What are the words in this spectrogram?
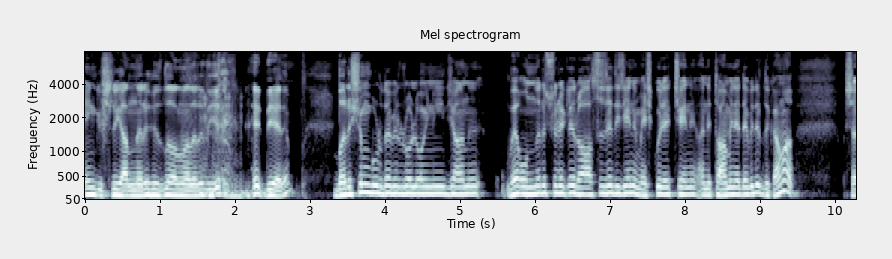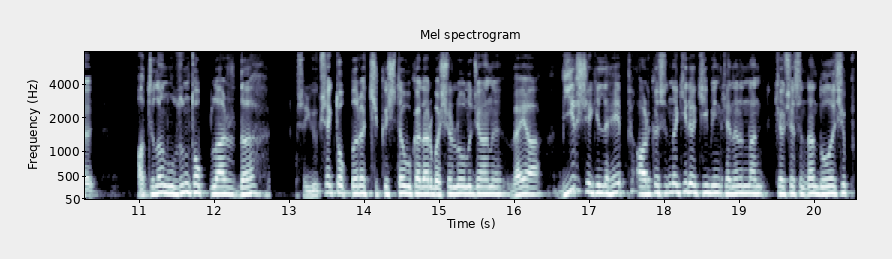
en güçlü yanları hızlı olmaları diye, diyelim. Barış'ın burada bir rol oynayacağını ve onları sürekli rahatsız edeceğini, meşgul edeceğini hani tahmin edebilirdik ama mesela atılan uzun toplarda mesela yüksek toplara çıkışta bu kadar başarılı olacağını veya bir şekilde hep arkasındaki rakibin kenarından köşesinden dolaşıp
